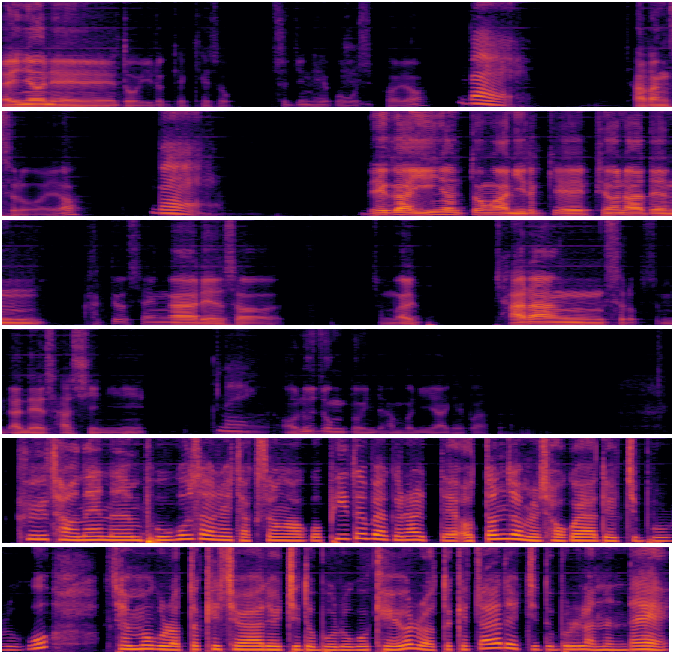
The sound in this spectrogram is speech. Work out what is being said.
내년에도 이렇게 계속 추진해 보고 싶어요. 네, 자랑스러워요. 네, 내가 2년 동안 이렇게 변화된 학교 생활에서 정말 자랑스럽습니다. 내 자신이 네. 어, 어느 정도인지 한번 이야기해 봐. 그 전에는 보고서를 작성하고 피드백을 할 때 어떤 점을 적어야 될지 모르고 제목을 어떻게 지어야 될지도 모르고 개요를 어떻게 짜야 될지도 몰랐는데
